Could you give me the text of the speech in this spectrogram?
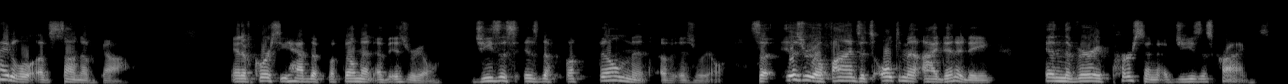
title of Son of God. And of course, you have the fulfillment of Israel. Jesus is the fulfillment of Israel. So Israel finds its ultimate identity in the very person of Jesus Christ.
